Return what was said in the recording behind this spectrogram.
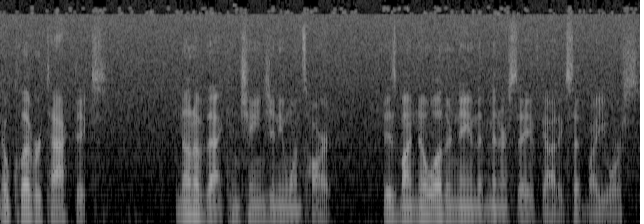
no clever tactics. None of that can change anyone's heart. It is by no other name that men are saved, God, except by yours.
